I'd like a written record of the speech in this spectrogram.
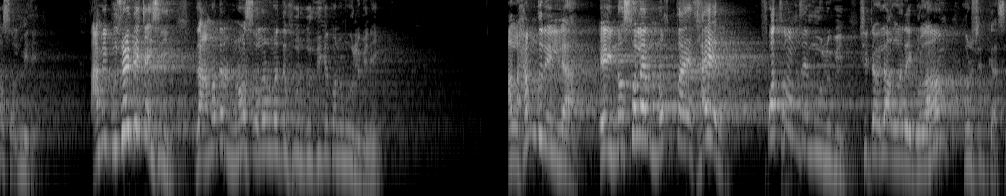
নসল মিলে। আমি বুঝাইতে চাইছি যে আমাদের নসলের মধ্যে পূর্বের দিকে কোনো মৌলবি নেই। আলহামদুলিল্লাহ, এই নসলের নোক্তায় খায়ের প্রথম যে মৌলবি, সেটা হলো আল্লাহর এই গোলাম খুরশিদ কাছে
